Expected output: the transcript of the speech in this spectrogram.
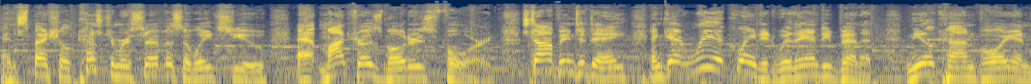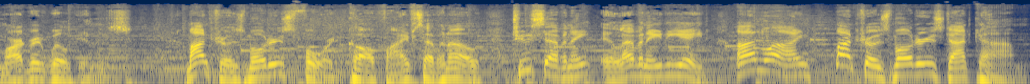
and special customer service awaits you at Montrose Motors Ford. Stop in today and get reacquainted with Andy Bennett, Neil Convoy, and Margaret Wilkins. Montrose Motors Ford. Call 570 278 1188. Online, montrosemotors.com.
